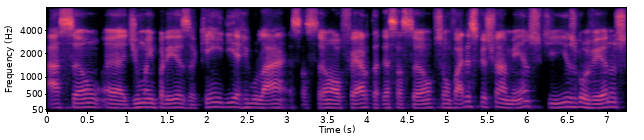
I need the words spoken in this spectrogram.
a ação é, de uma empresa, quem iria regular essa ação, a oferta dessa ação? São vários questionamentos que os governos,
